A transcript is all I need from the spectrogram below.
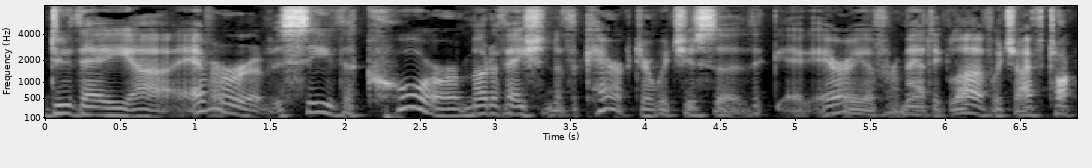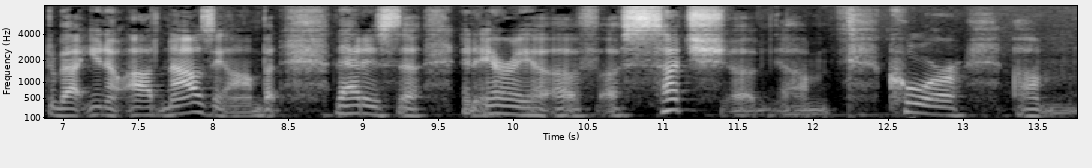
do they uh, ever see the core motivation of the character, which is uh, the area of romantic love, which I've talked about, you know, ad nauseam, but that is uh, an area of, of such uh, um, core. Um,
